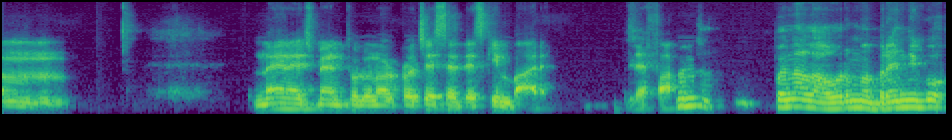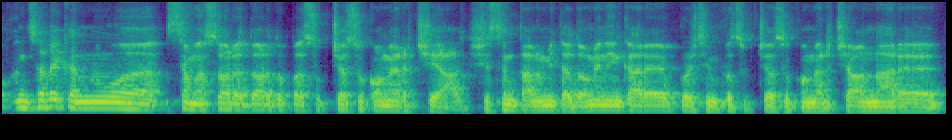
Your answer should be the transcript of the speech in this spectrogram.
um, managementul unor procese de schimbare, de fapt. Până, Până la urmă, branding-ul înțeleg că nu uh, se măsoară doar după succesul comercial și sunt anumite domenii în care pur și simplu succesul comercial nu are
